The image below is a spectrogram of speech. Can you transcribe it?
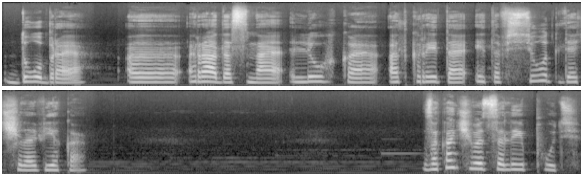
доброе, э, радостное, легкое, открытое – это все для человека. Заканчивается ли путь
